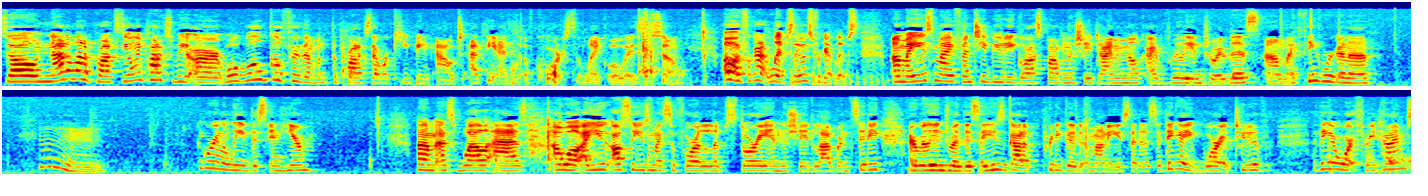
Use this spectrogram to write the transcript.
So not a lot of products. The only products we are, well, we'll go through them with the products that we're keeping out at the end, of course, like always. So, oh, I forgot lips. I always forget lips. Um, I used my Fenty Beauty Gloss Bomb in the shade Diamond Milk. I really enjoyed this. Um, I think we're gonna, hmm, I think we're gonna leave this in here. Um, as well as, oh well, I use, also use my Sephora Lip Story in the shade Labyrinth City. I really enjoyed this. I used, got a pretty good amount of use out of this. I think I wore it two different, I think I wore it three times.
